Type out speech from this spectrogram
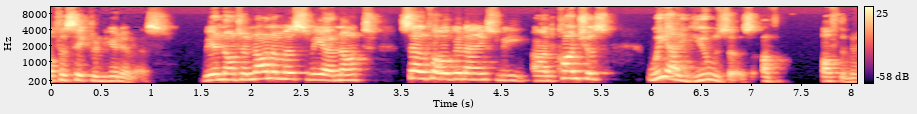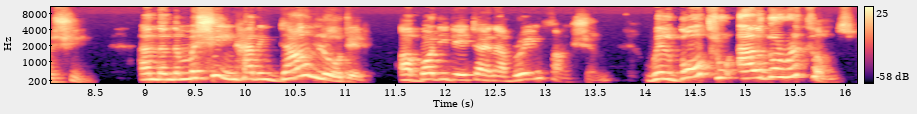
of a sacred universe. We are not anonymous. We are not self organized. We aren't conscious. We are users of, of the machine. And then the machine, having downloaded our body data and our brain function, will go through algorithms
